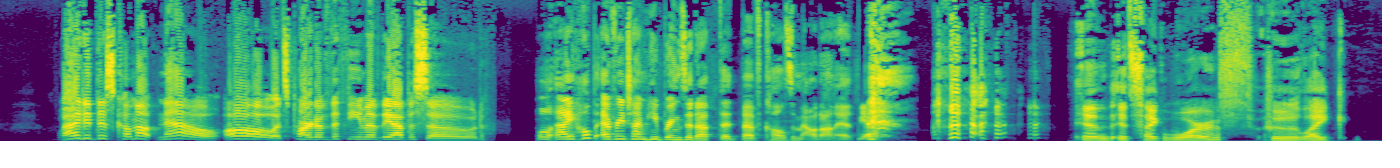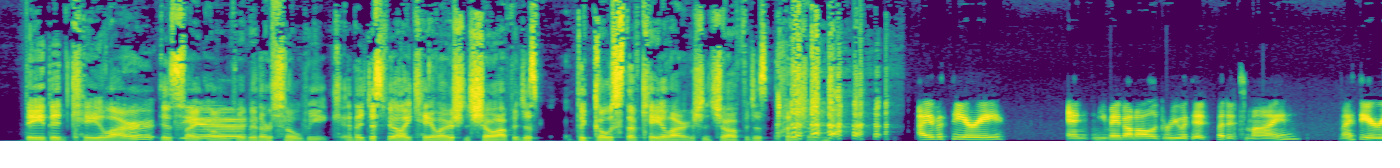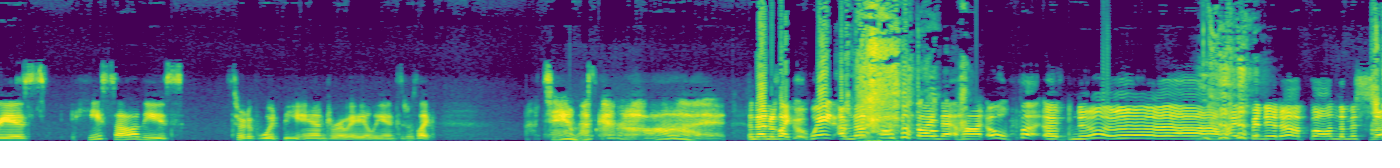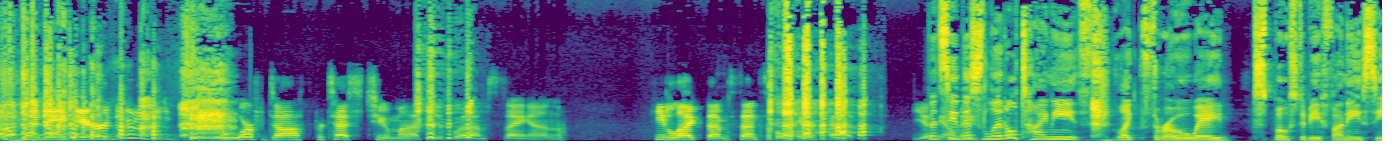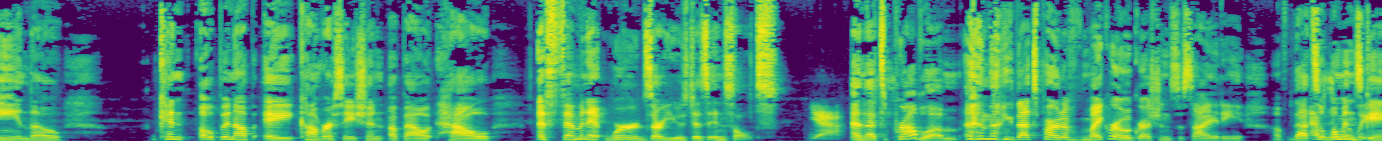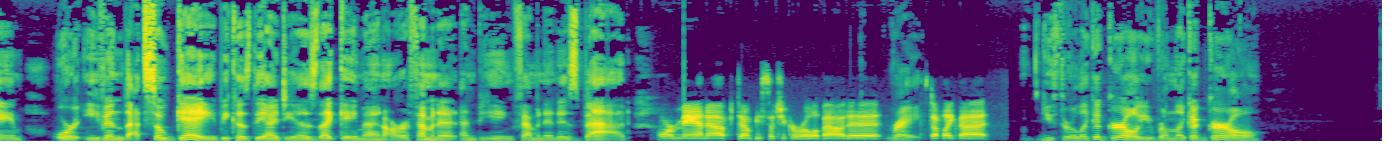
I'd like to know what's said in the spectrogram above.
why did this come up now? Oh, it's part of the theme of the episode. Well, I hope every time he brings it up that Bev calls him out on it. Yeah. And it's like Worf, who like dated K'Ehleyr, is like, oh, Dude. women are so weak. And I just feel like K'Ehleyr should show up and just, the ghost of K'Ehleyr should show up and just punch him. I have a theory, and you may not all agree with it, but it's mine. My theory is he saw these sort of would be andro aliens and was like, damn, that's kind of hot. And then was like, wait, I'm not supposed to find that hot. Oh, but, uh, no, hyping it up on the misogyny here. the Worf doth protest too much, is what I'm saying. He liked them sensible haircuts. You But see, me? this little tiny, like, throwaway, supposed to be funny scene, though, can open up a conversation about how effeminate words are used as insults. Yeah. And that's a problem. And like, that's part of microaggression society of that's a woman's game. Or even that's so gay because the idea is that gay men are effeminate and being feminine is bad. Or man up, don't be such a girl about it. Right. Stuff like that. You throw like a girl, you run like a girl.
